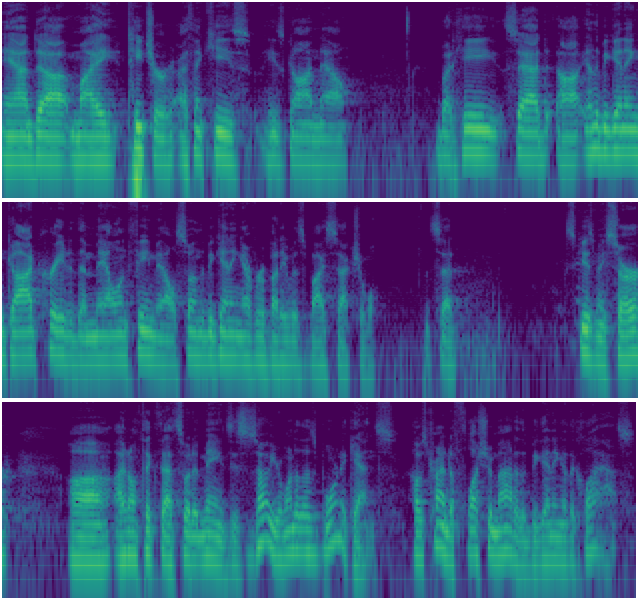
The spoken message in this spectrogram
and uh, my teacher, I think he's, he's gone now, but he said, uh, in the beginning, God created them male and female. So in the beginning, everybody was bisexual. It said, Excuse me, sir. Uh, I don't think that's what it means. He says, Oh, you're one of those born agains. I was trying to flush him out at the beginning of the class.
